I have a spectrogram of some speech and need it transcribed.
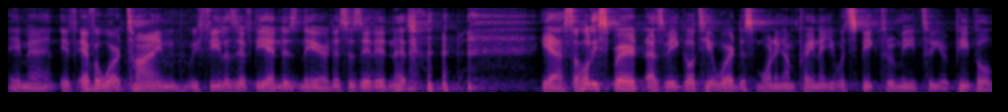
Amen. If ever were a time we feel as if the end is near, this is it, isn't it? yeah, so Holy Spirit, as we go to your word this morning, I'm praying that you would speak through me to your people.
